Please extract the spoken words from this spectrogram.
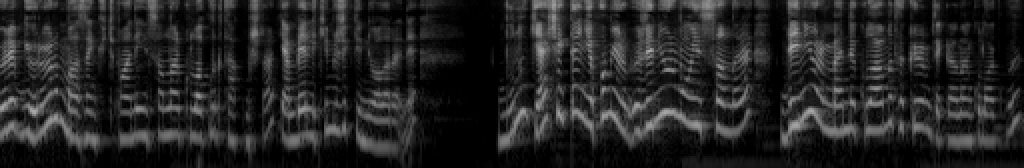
Böyle görüyorum bazen kütüphanede insanlar kulaklık takmışlar. Yani belli ki müzik dinliyorlar hani. Bunu gerçekten yapamıyorum. Özeniyorum o insanlara. Deniyorum ben de kulağıma takıyorum tekrardan kulaklığı.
